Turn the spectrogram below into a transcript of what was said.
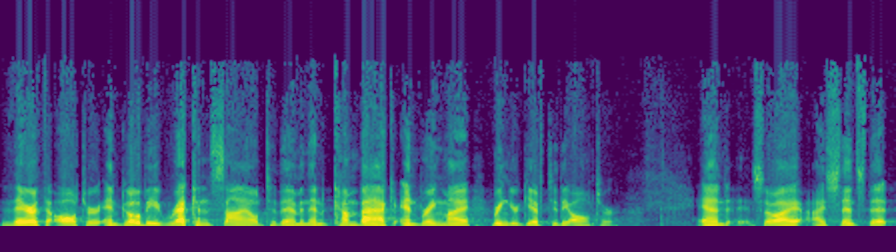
there at the altar and go be reconciled to them and then come back and bring, my, bring your gift to the altar. And so I, I sense that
